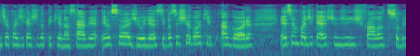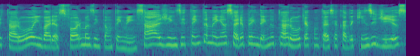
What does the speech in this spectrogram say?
Olá, bem-vindo ao podcast da Pequena Sábia. Eu sou a Júlia. Se você chegou aqui agora, esse é um podcast onde a gente fala sobre tarô em várias formas, então tem mensagens e tem também a série Aprendendo Tarô, que acontece a cada 15 dias,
